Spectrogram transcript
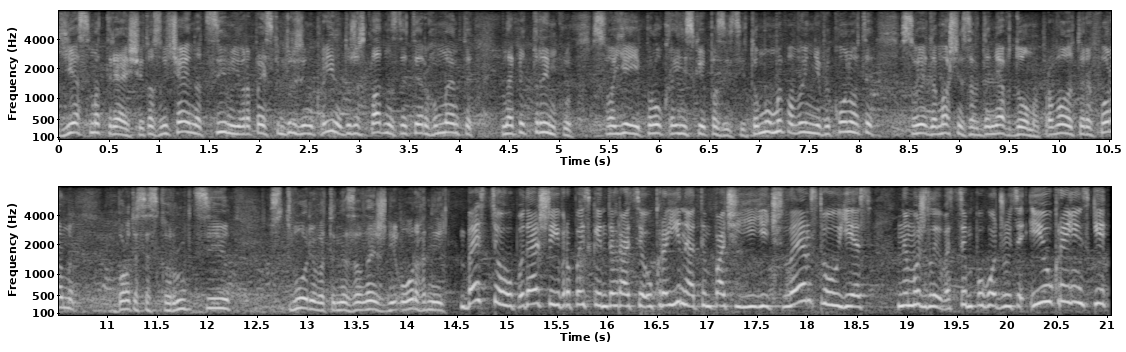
є смотрящі, то звичайно цим європейським друзям України дуже складно знайти аргументи на підтримку своєї проукраїнської позиції. Тому ми повинні виконувати своє домашнє завдання вдома, проводити реформи, боротися з корупцією, створювати незалежні органи, Без цього подальша європейська інтеграція України, а тим паче її членство у ЄС, неможливе. З цим погоджуються і українські,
